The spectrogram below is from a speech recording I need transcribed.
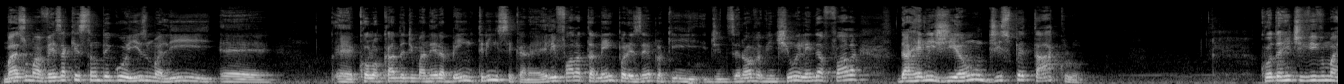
Mais uma vez, a questão do egoísmo ali é, é, colocada de maneira bem intrínseca. Né? Ele fala também, por exemplo, aqui de 19 a 21, ele ainda fala da religião de espetáculo. Quando a gente vive uma,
